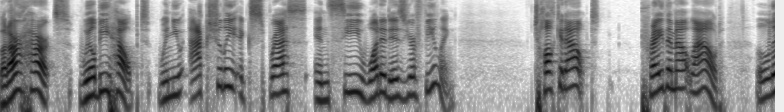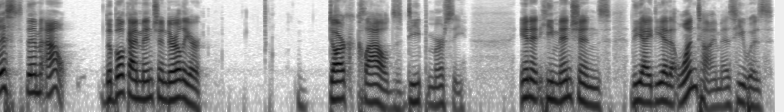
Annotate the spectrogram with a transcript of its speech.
But our hearts will be helped when you actually express and see what it is you're feeling. Talk it out, pray them out loud, list them out. The book I mentioned earlier, Dark Clouds, Deep Mercy. In it, he mentions the idea that one time, as he was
